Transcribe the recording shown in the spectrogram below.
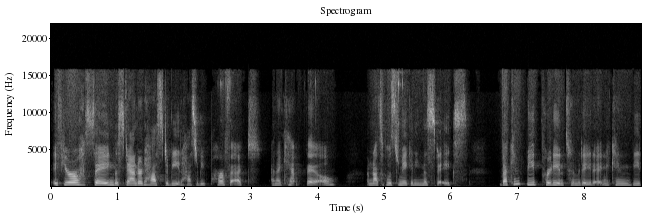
if you're saying the standard has to be, it has to be perfect and I can't fail, I'm not supposed to make any mistakes, that can be pretty intimidating. It can be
